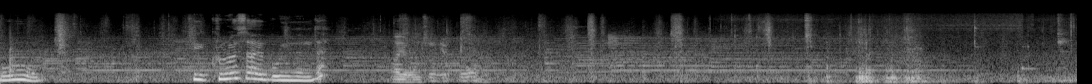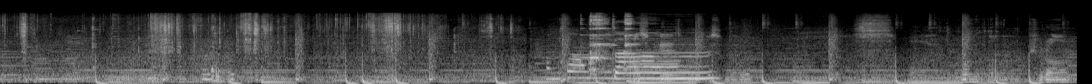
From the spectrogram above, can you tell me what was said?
오. 되게 그럴싸해 보이는데? 아니 엄청 예뻐. 감사합니다. 맛있게 잘 먹겠습니다. 와, 대박이다. 뷰랑.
